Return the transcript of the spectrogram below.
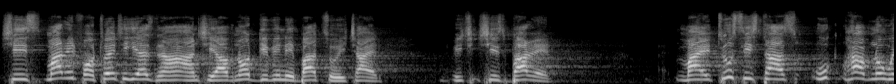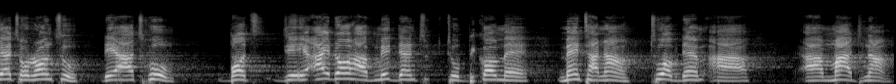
She's married for 20 years now and she have not given a birth to a child. She's barren. My two sisters who have nowhere to run to, they are at home. But the idol have made them to, to become a mentor now. Two of them are, are mad now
